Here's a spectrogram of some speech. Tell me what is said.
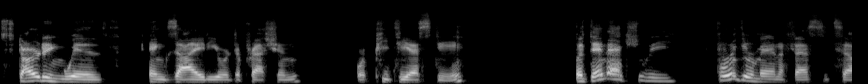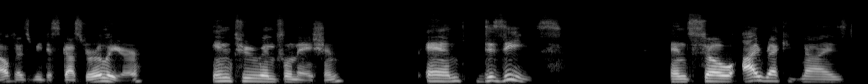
starting with anxiety or depression or PTSD, but then actually further manifests itself, as we discussed earlier, into inflammation and disease. And so I recognized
